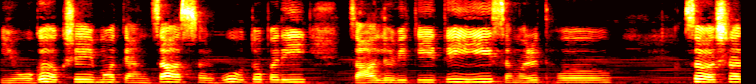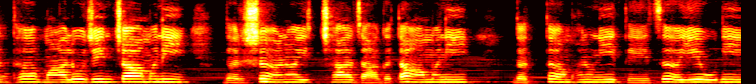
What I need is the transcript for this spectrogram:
योगक्षेम त्यांचा सर्वोतोपरी चालविती ती समर्थ. सश्रद्ध मालोजींच्या मनी दर्शन इच्छा जागता मनी दत्त म्हणून तेच येऊनी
